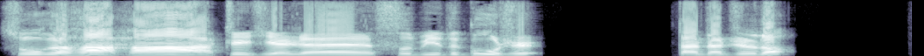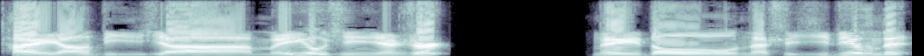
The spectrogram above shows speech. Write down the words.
苏格哈哈这些人撕逼的故事。但他知道，太阳底下没有新鲜事儿，内斗那是一定的，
